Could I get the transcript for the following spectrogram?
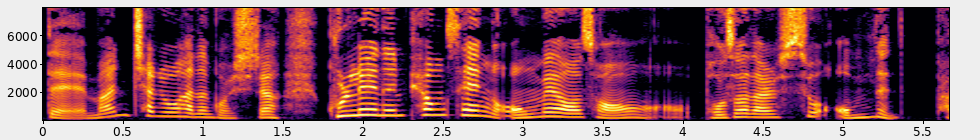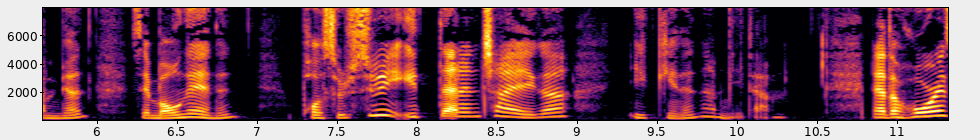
때만 착용하는 것이라 굴레는 평생 얽매어서 벗어날 수 없는 반면 이제 멍에는 벗을 수 있다는 차이가 있기는 합니다. Now, the,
